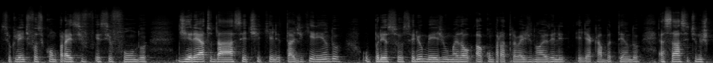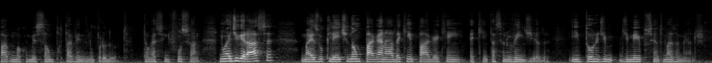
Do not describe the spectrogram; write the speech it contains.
Se o cliente fosse comprar esse, esse fundo direto da asset que ele está adquirindo, o preço seria o mesmo, mas ao, ao, comprar através de nós, ele, ele acaba tendo, essa asset nos paga uma comissão por estar vendendo o produto. Então é assim que funciona. Não é de graça, mas o cliente não paga nada, quem paga é quem é quem está sendo vendido. E em torno de, de meio por cento mais ou menos.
